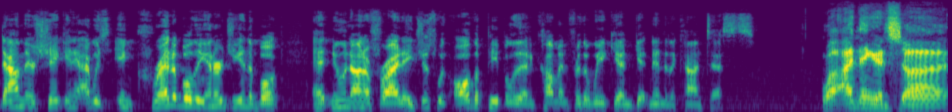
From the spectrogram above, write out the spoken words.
down there shaking. I was incredible the energy in the book at noon on a Friday, just with all the people that had come in for the weekend getting into the contests. Well, I think it's uh,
